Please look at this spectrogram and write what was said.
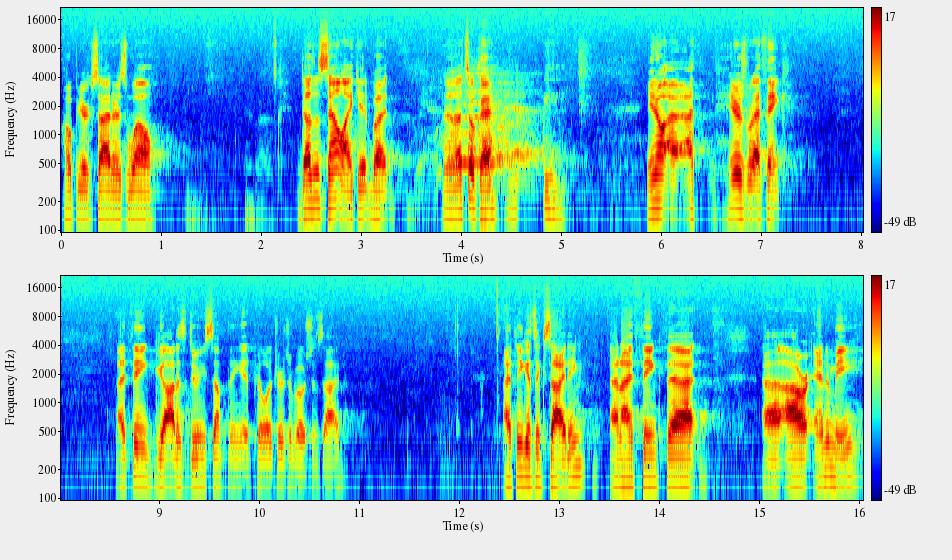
Hope you're excited as well. It doesn't sound like it, but no, that's okay. You know, I, I, here's what I think. I think God is doing something at Pillar Church of Oceanside. I think it's exciting, and I think that uh, our enemy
